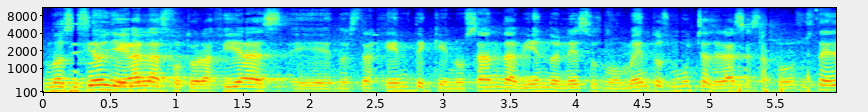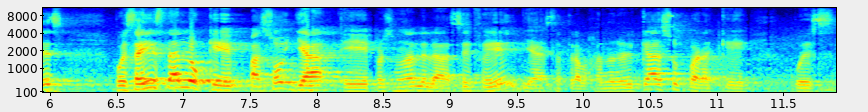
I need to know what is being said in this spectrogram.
nos hicieron llegar las fotografías eh, nuestra gente que nos anda viendo en estos momentos, muchas gracias a todos ustedes. Pues ahí está lo que pasó, ya eh, personal de la CFE ya está trabajando en el caso para que pues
